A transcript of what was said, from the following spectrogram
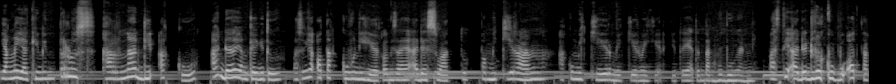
Yang ngeyakinin terus karena di aku ada yang kayak gitu. Maksudnya otakku nih ya kalau misalnya ada suatu pemikiran aku mikir mikir mikir gitu ya tentang hubungan nih. Pasti ada dua kubu otak.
